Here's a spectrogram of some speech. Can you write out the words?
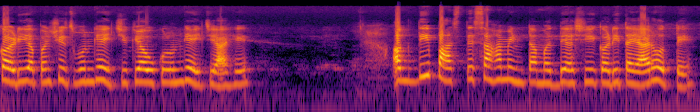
कढी आपण शिजवून घ्यायची किंवा उकळून घ्यायची आहे. अगदी पाच ते सहा मिनटामध्ये अशी कढी तयार होते.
